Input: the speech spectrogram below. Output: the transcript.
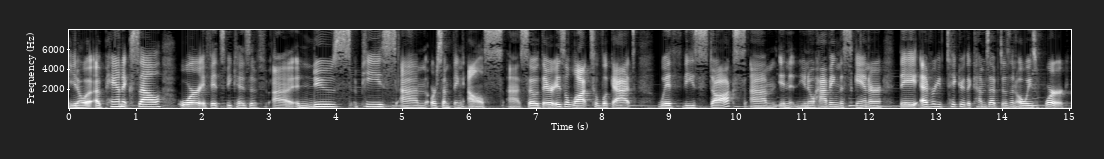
you know, a, panic sell, or if it's because of uh, a news piece um, or something else. Uh, so there is a lot to look at with these stocks. Um, in you know having the scanner, they every ticker that comes up doesn't always work.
